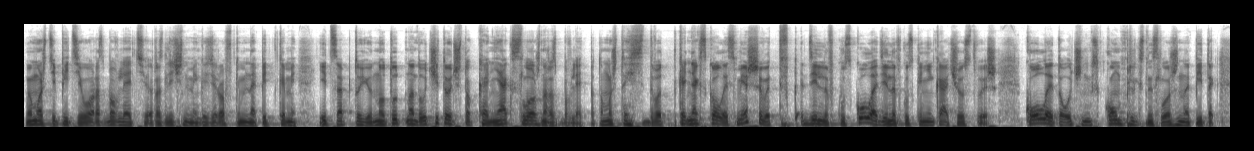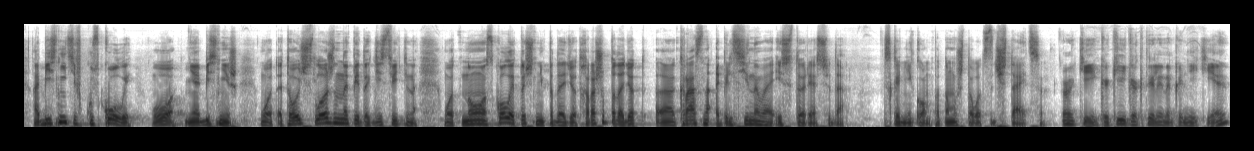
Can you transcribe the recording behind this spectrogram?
Вы можете пить его, разбавлять различными газировками, напитками. It's up to you. Но тут надо учитывать, что коньяк сложно разбавлять, потому что если вот коньяк с колой смешивать, ты отдельно вкус колы, отдельно вкус коньяка чувствуешь. Кола — это очень комплексный, сложный напиток. Объясните вкус колы. О, не объяснишь. Вот, это очень сложный напиток, действительно. Вот, но с колой точно не подойдет. Хорошо подойдет э, красно-апельсиновая история сюда с коньяком, потому что вот сочетается. Окей, какие коктейли на коньяке?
